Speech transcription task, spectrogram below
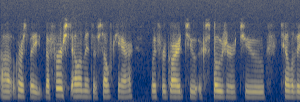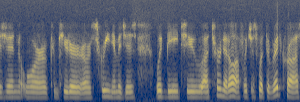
Uh, of course, the the first element of self care with regard to exposure to television or computer or screen images would be to uh, turn it off, which is what the Red Cross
